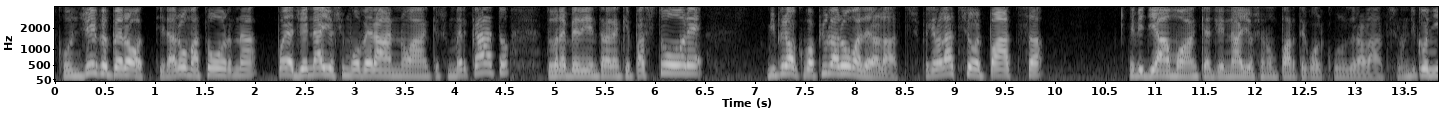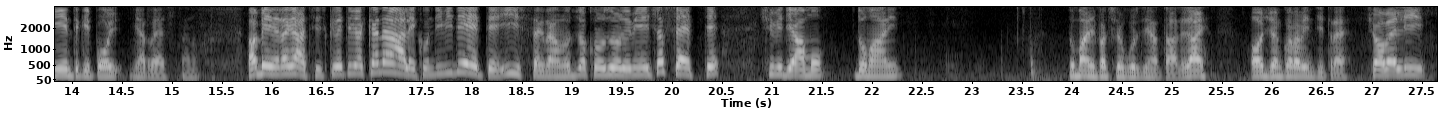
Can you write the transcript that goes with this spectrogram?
Con Geco e Perotti la Roma torna. Poi a gennaio si muoveranno anche sul mercato. Dovrebbe rientrare anche Pastore. Mi preoccupa più la Roma della Lazio, perché la Lazio è pazza. E vediamo anche a gennaio se non parte qualcuno della Lazio. Non dico niente che poi mi arrestano. Va bene ragazzi, iscrivetevi al canale, condividete, Instagram, lo gioco duro 2017. Ci vediamo domani. Domani faccio gli auguri di Natale, dai. Oggi è ancora 23. Ciao belli!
